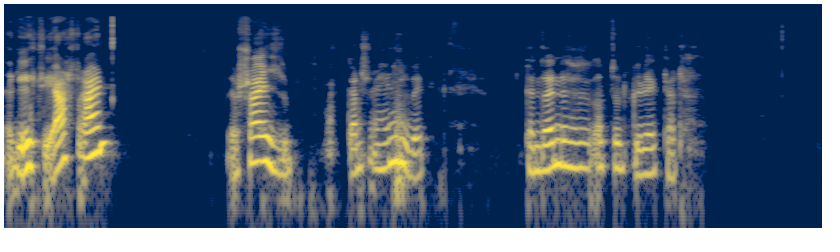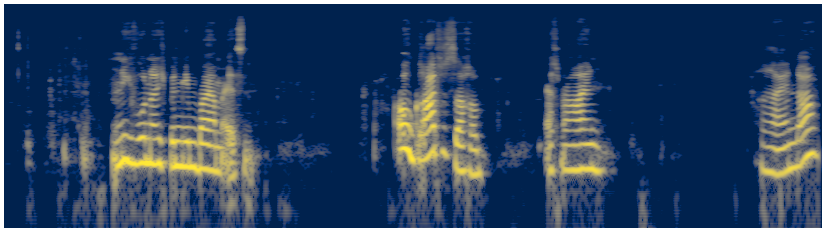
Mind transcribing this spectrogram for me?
da gehe ich zuerst rein. Ja, scheiße. Ganz schnell Handy weg. Kann sein, dass es absolut geleckt hat. Nicht wundern, ich bin nebenbei am Essen. Oh, Gratis-Sache. Erstmal rein. Rein da.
